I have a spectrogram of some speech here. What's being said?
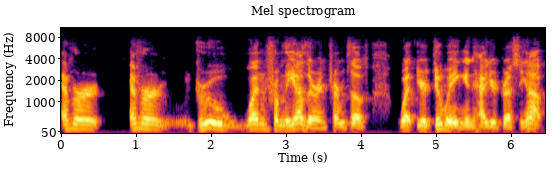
ever ever drew one from the other in terms of what you're doing and how you're dressing up.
